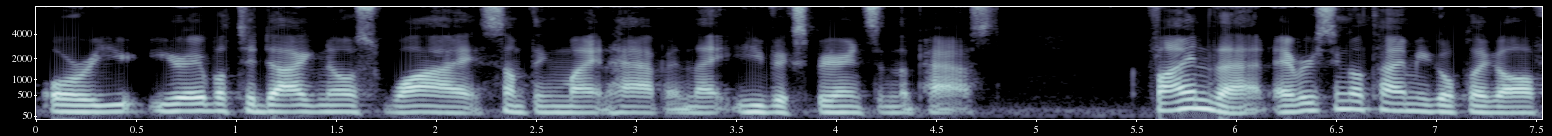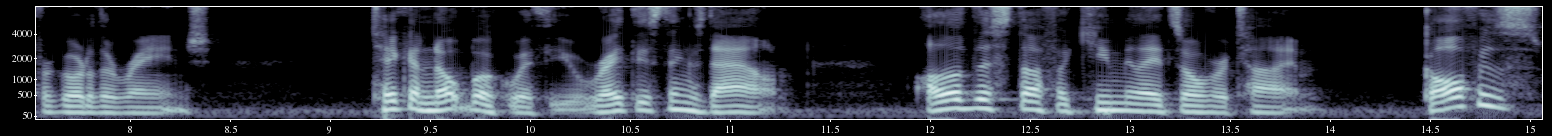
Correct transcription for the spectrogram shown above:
or you, you're able to diagnose why something might happen that you've experienced in the past. Find that every single time you go play golf or go to the range. Take a notebook with you, write these things down All of this stuff accumulates over time. Golf is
